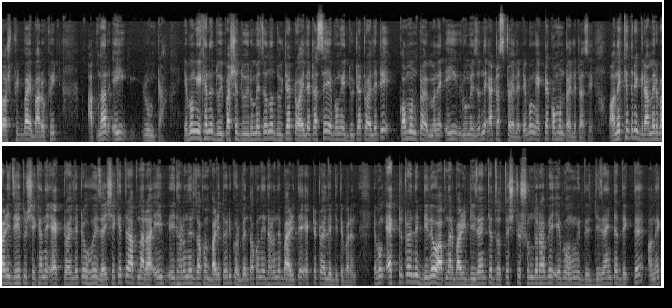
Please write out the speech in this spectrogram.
দশ ফিট বাই বারো ফিট আপনার এই রুমটা এবং এখানে দুই পাশে দুই রুমের জন্য দুইটা টয়লেট আছে এবং এই দুইটা টয়লেটে কমন মানে এই রুমের জন্য অ্যাটাচ টয়লেট এবং একটা কমন টয়লেট আছে। অনেক ক্ষেত্রে গ্রামের বাড়ি যেহেতু সেখানে এক টয়লেটও হয়ে যায়, সেক্ষেত্রে আপনারা এই এই ধরনের যখন বাড়ি তৈরি করবেন, তখন এই ধরনের বাড়িতে একটা টয়লেট দিতে পারেন এবং একটা টয়লেট দিলেও আপনার বাড়ির ডিজাইনটা যথেষ্ট সুন্দর হবে এবং ডিজাইনটা দেখতে অনেক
